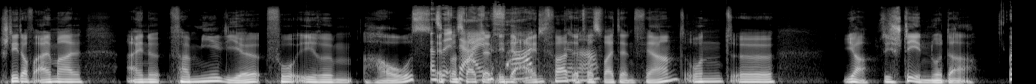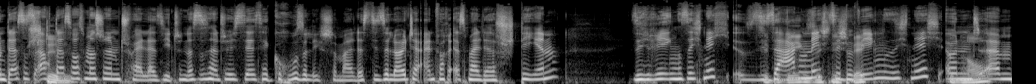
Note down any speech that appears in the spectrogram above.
steht auf einmal eine Familie vor ihrem Haus, Also in etwas der weiter in der Einfahrt, Einfahrt, genau. etwas weiter entfernt und äh, ja, sie stehen nur da. Und das ist Still. auch das, was man schon im Trailer sieht. Und das ist natürlich sehr, sehr gruselig schon mal, dass diese Leute einfach erstmal da stehen. Sie regen sich nicht, sie, Sie sagen nichts, nicht sie weg. bewegen sich nicht. Genau. Und ähm,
